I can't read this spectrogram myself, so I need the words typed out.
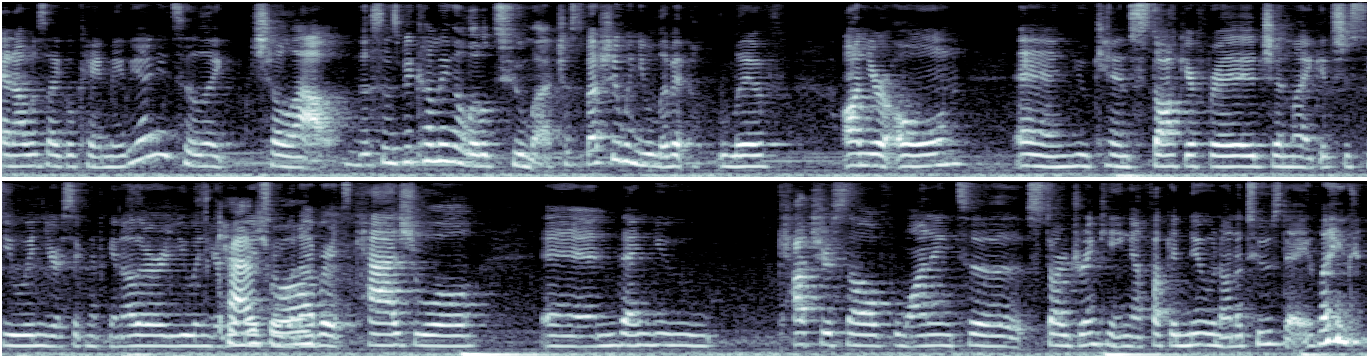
and i was like okay maybe i need to like chill out. This is becoming a little too much especially when you live it live on your own and you can stock your fridge and like it's just you and your significant other you and your roommate Casual. or whatever it's casual and then you catch yourself wanting to start drinking at fucking noon on a tuesday like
